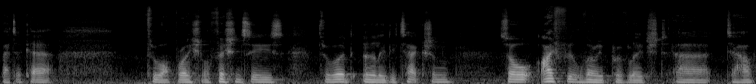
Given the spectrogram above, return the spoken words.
better care through operational efficiencies, through early detection, So I feel very privileged uh, to have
